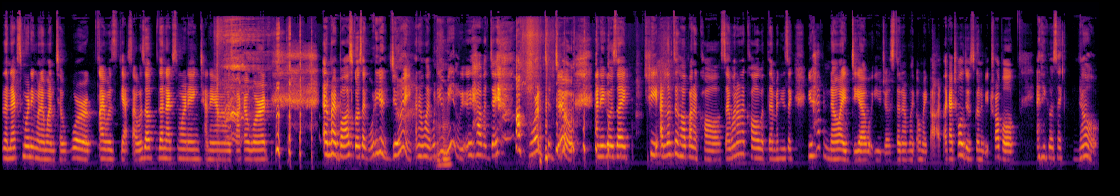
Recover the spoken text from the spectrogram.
And the next morning when I went to work, I was, yes, I was up the next morning, 10 a.m. I was back at work. and my boss goes like, "What are you doing?" And I'm like, "What do you mm-hmm. mean? We have a day of work to do." and he goes like, she I'd love to help on a call. So I went on a call with them and he was like, You have no idea what you just did. And I'm like, Oh my God. Like I told you it's gonna be trouble. And he goes, like, no,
